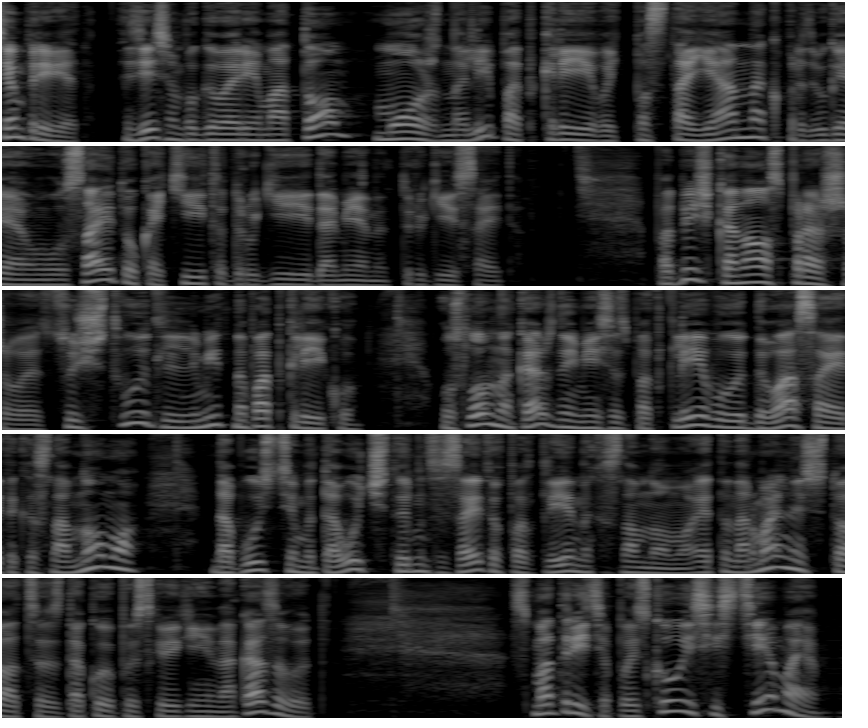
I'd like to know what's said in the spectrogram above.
Всем привет! Здесь мы поговорим о том, можно ли подклеивать постоянно к продвигаемому сайту какие-то другие домены, другие сайты. Подписчик канала спрашивает, существует ли лимит на подклейку. Условно, каждый месяц подклеивают два сайта к основному, допустим, итого 14 сайтов подклеенных к основному. Это нормальная ситуация, за такое поисковики не наказывают? Смотрите, поисковые системы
